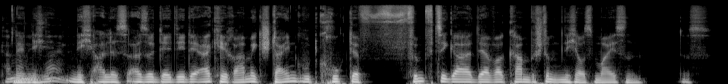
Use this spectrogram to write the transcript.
kann nee, nicht, sein. Nicht alles. Also der DDR-Keramik-Steingut-Krug der 50er, der war, kam bestimmt nicht aus Meißen. Das,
